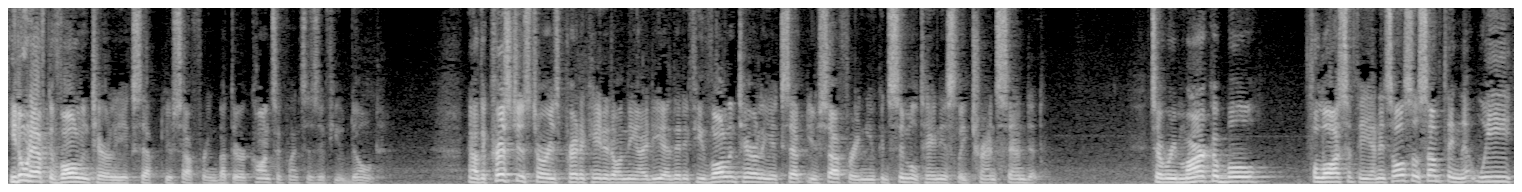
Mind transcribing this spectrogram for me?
you don't have to voluntarily accept your suffering, but there are consequences if you don't. Now, the Christian story is predicated on the idea that if you voluntarily accept your suffering, you can simultaneously transcend it. It's a remarkable philosophy, and it's also something that we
